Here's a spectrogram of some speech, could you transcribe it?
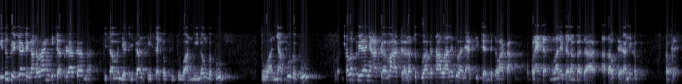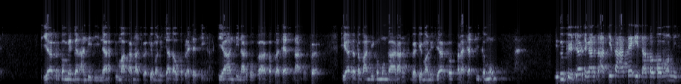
Itu beda dengan orang yang tidak beragama. Bisa menjadikan fisik kebutuhan, minum kebutuhan, nyabu kebutuhan Kelebihannya agama adalah sebuah kesalahan itu hanya aksiden, kecelakaan, kepleset. Mulai dalam bahasa atau ini ke, kepleset. Dia berkomitmen anti zina cuma karena sebagai manusia tahu kepleset zina. Dia anti narkoba, kepleset narkoba. Dia tetap anti kemungkaran sebagai manusia kepleset di kemung. Itu beda dengan saat kita ateis atau komunis.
